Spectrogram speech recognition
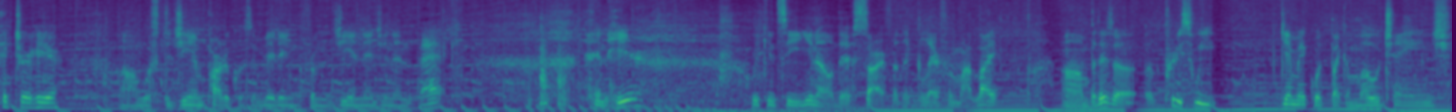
picture here uh, with the GN particles emitting from the GN engine in the back. And here we can see, you know, there's sorry for the glare from my light, um, but there's a, a, pretty sweet gimmick with like a mode change.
